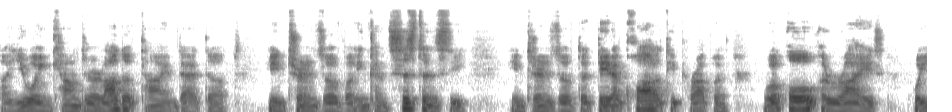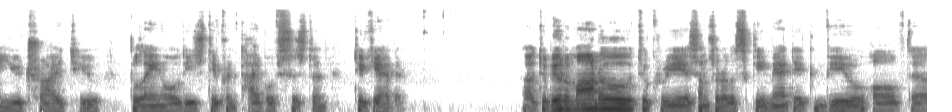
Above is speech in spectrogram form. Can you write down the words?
Uh, you will encounter a lot of time that uh, in terms of uh, inconsistency, in terms of the data quality problem, will all arise when you try to blend all these different type of systems together. Uh, to build a model, to create some sort of a schematic view of the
